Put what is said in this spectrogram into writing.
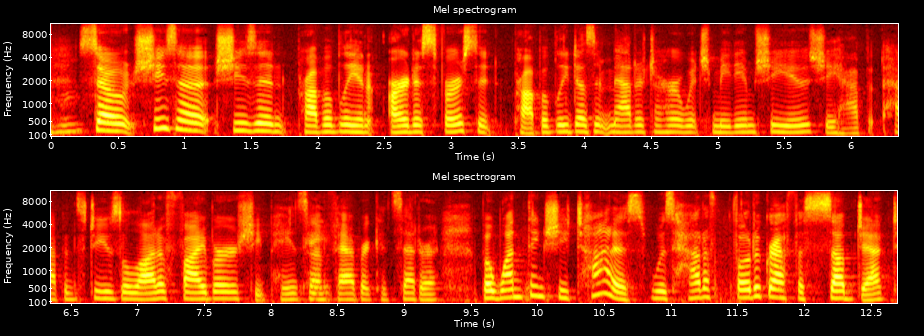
Mm-hmm. So she's a she's a, probably an artist first. It probably doesn't matter to her which medium she used. She hap- happens to use a lot of fiber. She paints Paint. on fabric, etc. But one thing she taught us was how to photograph a subject,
